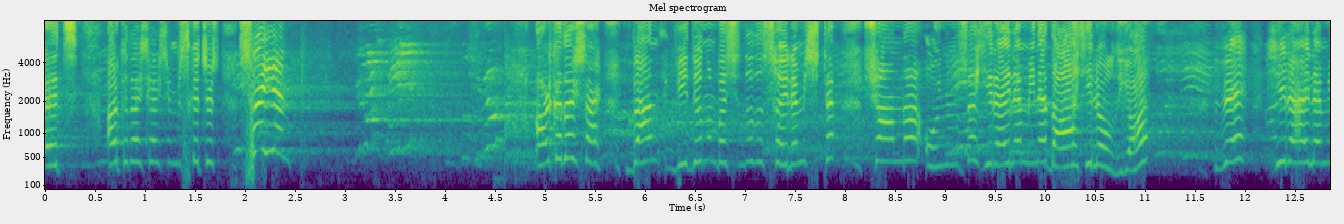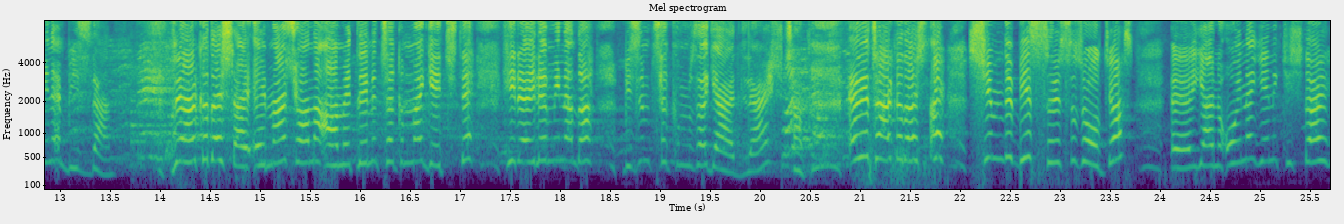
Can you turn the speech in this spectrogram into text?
Evet arkadaşlar şimdi biz kaçıyoruz. Sayın! Arkadaşlar ben videonun başında da söylemiştim. Şu anda oyunumuza Hira ile Mine dahil oluyor. Ve Hira ile Mine bizden. Ve arkadaşlar Eymen şu anda Ahmetlerin takımına geçti. Hira ile Mine da bizim takımımıza geldiler. Evet arkadaşlar şimdi biz hırsız olacağız. Ee, yani oyuna yeni kişiler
